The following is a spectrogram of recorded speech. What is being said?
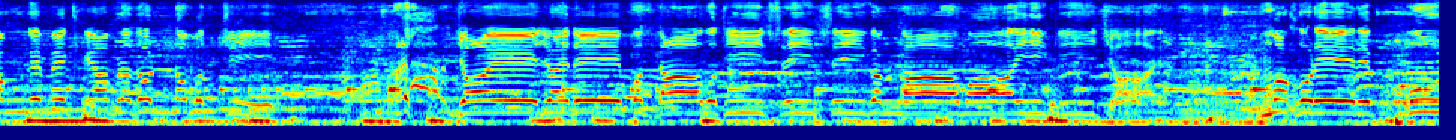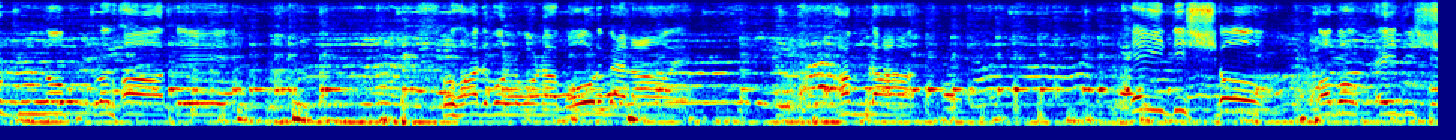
অঙ্গে মেখে আমরা ধন্য হচ্ছি জয় জয় দে পদ্মাবতী, শ্রী শ্রী গঙ্গা মাই কি জয়। মকরের পূর্ণ প্রভাতে। প্রভাত বলব না, ভোরবেলায় আমরা এই দৃশ্য অব এই দৃশ্য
